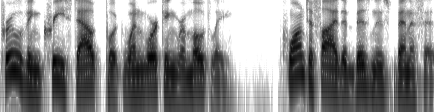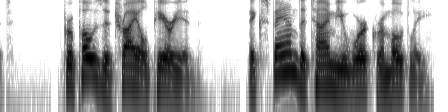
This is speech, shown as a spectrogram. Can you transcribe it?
Prove increased output when working remotely. Quantify the business benefit. Propose a trial period. Expand the time you work remotely.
